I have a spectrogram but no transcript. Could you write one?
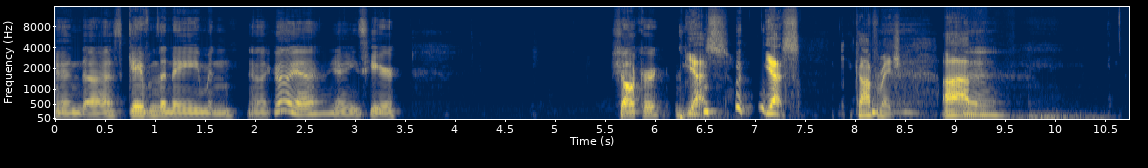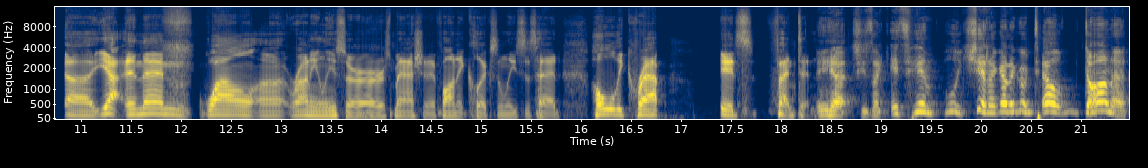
and uh gave him the name and they're like, Oh yeah, yeah, he's here. Shocker. yes, yes, confirmation. Um, uh, yeah, and then while uh, Ronnie and Lisa are smashing it, finally clicks in Lisa's head. Holy crap, it's Fenton. yeah, she's like, It's him. Holy shit, I gotta go tell Donna.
